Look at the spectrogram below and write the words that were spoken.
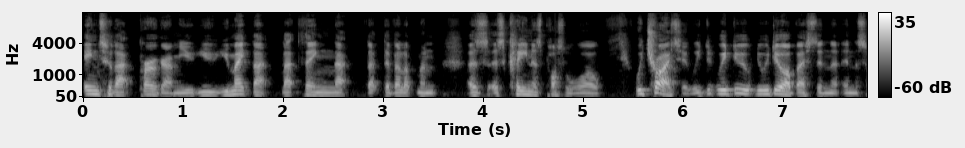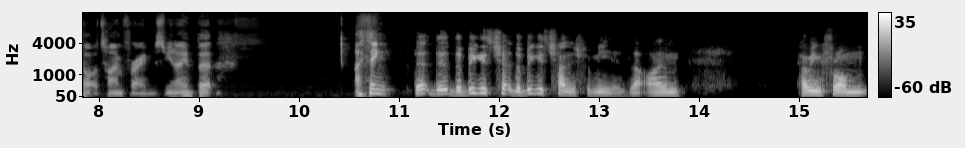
into that program you you you make that that thing that that development as as clean as possible well we try to we do we do we do our best in the in the sort of time frames you know but i think the the, the biggest cha- the biggest challenge for me is that I'm coming from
